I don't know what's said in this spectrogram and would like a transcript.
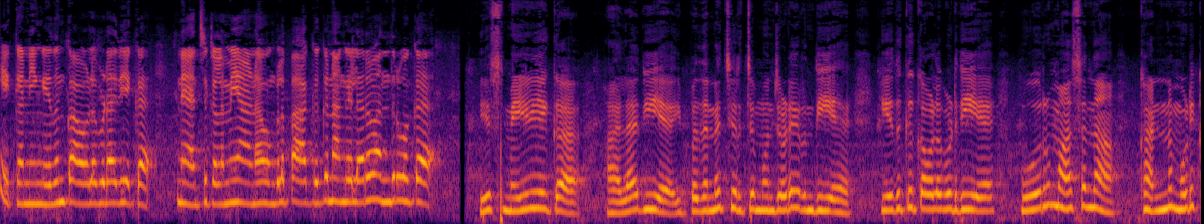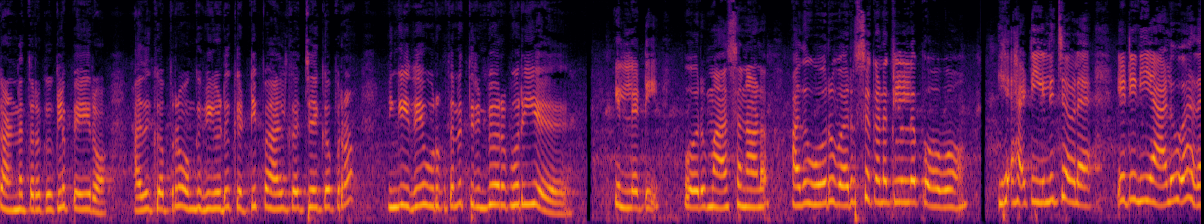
ஏக்கா நீங்க எதுவும் கவலைப்படாதீக்கா ஞாயிற்றுக்கிழமை ஆனா உங்களை பார்க்க நாங்க எல்லாரும் வந்துருவோக்கா ஏ ஸ்மெயிலியக்கா அழாதிய இப்போ தானே சிரிச்ச மூஞ்சோட இருந்திய எதுக்கு கவலைப்படுதிய ஒரு மாசம்தான். கண்ணை மூடி கண்ணை திறக்கக்குள்ளே போயிடும் அதுக்கப்புறம் உங்கள் வீடு கட்டி பால் காய்ச்சதுக்கப்புறம் நீங்கள் இதே ஊருக்கு தானே திரும்பி வர போறியே இல்லட்டி ஒரு மாதனாலும் அது ஒரு வருஷ கணக்குல போவோம் ஏட்டி இழிச்சவளே ஏட்டி நீ அழுவாத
